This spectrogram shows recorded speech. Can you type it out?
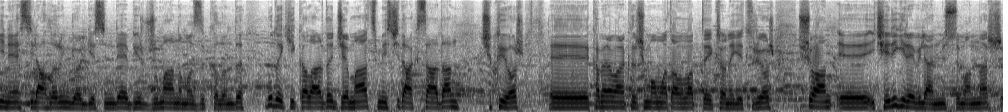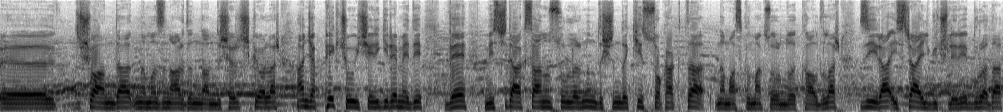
yine silahların gölgesinde bir cuma namazı kılındı. Bu dakikalarda cemaat Mescid-i Aksa'dan çıkıyor. Ee, kameraman arkadaşım Muhammed Avvab da ekrana getiriyor. Şu an e, içeri girebilen Müslümanlar e, şu anda namazın ardından dışarı çıkıyorlar. Ancak pek çoğu içeri giremedi ve Mescid-i Aksa'nın surlarının dışındaki sokakta namaz kılmak zorunda kaldılar. Zira İsrail güçleri burada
